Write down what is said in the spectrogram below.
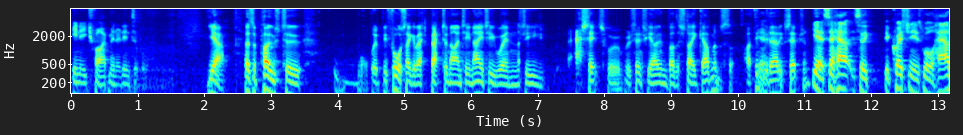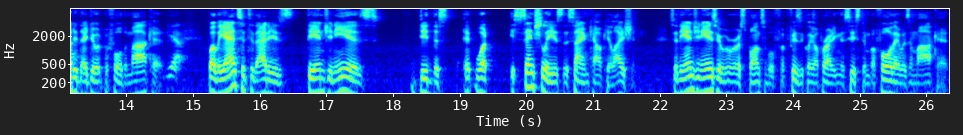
in each five minute interval. Yeah, as opposed to before, say, go back, back to 1980 when the assets were essentially owned by the state governments, I think Yeah. without exception. Yeah. So how? So the question is, well, how did they do it before the market? Yeah. Well, the answer to that is the engineers did this. It, what essentially is the same calculation. So the engineers who were responsible for physically operating the system before there was a market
